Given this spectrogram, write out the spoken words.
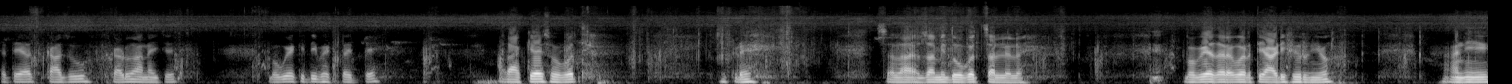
तर ते आज काजू काढून आणायचे आहेत. बघूया किती भेटत आहेत ते. राखे आहे सोबत. इकडे. चला आज आम्ही दोघंच चाललेलो आहे. बघूया जरा वरती आडी फिरून येऊ. आणि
